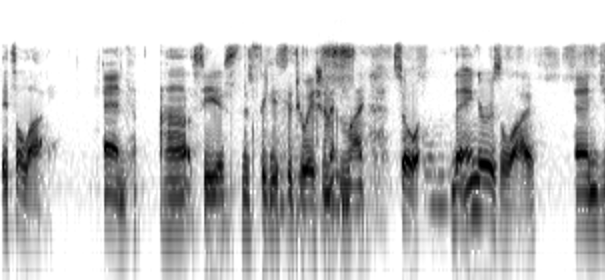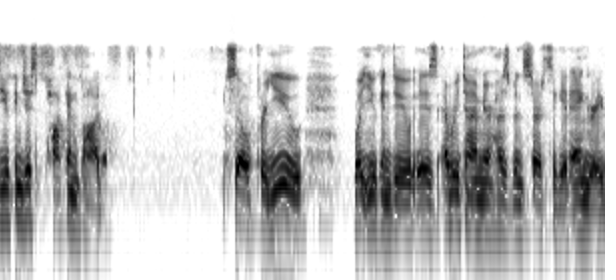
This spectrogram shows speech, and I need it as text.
It's a lie. And uh, see, it's the sticky situation and lie. So the anger is a lie, and you can just POC and pot it. So for you, what you can do is every time your husband starts to get angry,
